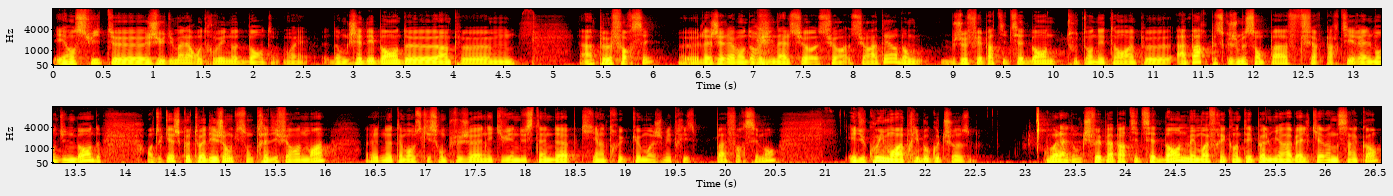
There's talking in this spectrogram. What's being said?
Et ensuite, j'ai eu du mal à retrouver une autre bande. Ouais. Donc j'ai des bandes un peu, un peu forcées euh, là, j'ai la bande originale sur, sur, sur Inter, donc je fais partie de cette bande tout en étant un peu à part parce que je me sens pas faire partie réellement d'une bande. En tout cas, je côtoie des gens qui sont très différents de moi, euh, notamment parce qu'ils sont plus jeunes et qui viennent du stand-up, qui est un truc que moi je maîtrise pas forcément. Et du coup, ils m'ont appris beaucoup de choses. Voilà, donc je fais pas partie de cette bande, mais moi, fréquenter Paul Mirabel qui a 25 ans,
